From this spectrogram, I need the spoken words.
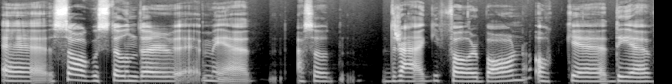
Eh, sagostunder med alltså, drag för barn och eh, det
